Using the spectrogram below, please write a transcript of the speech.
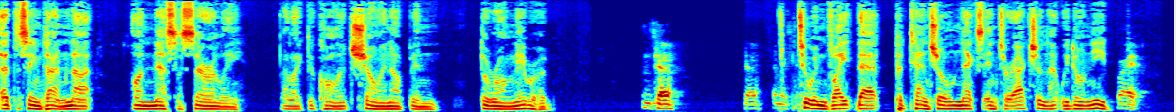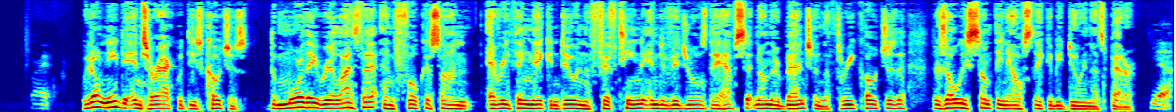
at the same time, not unnecessarily, I like to call it showing up in the wrong neighborhood. Okay. Okay. To invite that potential next interaction that we don't need. Right. Right. We don't need to interact with these coaches. The more they realize that and focus on everything they can do in the 15 individuals they have sitting on their bench and the three coaches, there's always something else they could be doing that's better. Yeah.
